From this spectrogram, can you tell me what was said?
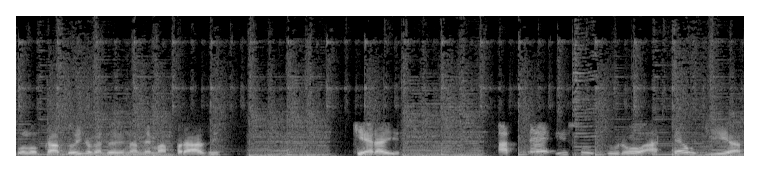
colocar dois jogadores na mesma frase. Que era isso. Até isso durou até o dia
